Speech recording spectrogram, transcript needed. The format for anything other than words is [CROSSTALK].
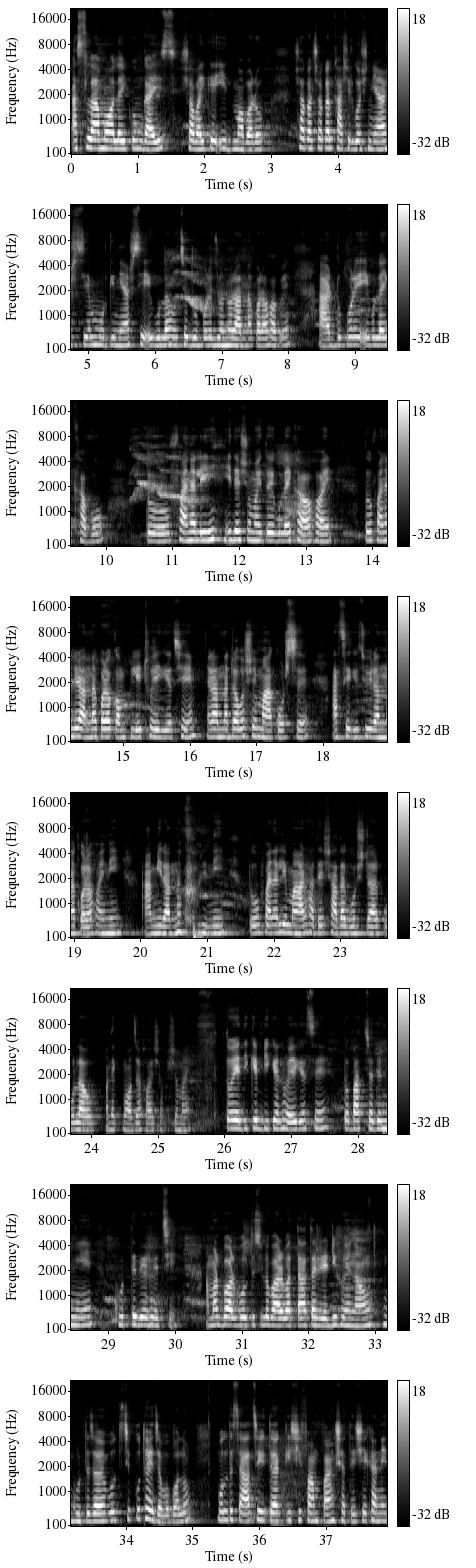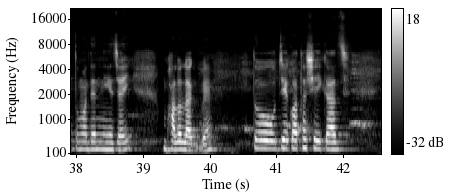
আসসালামু আলাইকুম গাইস সবাইকে ঈদ মোবারক। সকাল সকাল খাসির গোশ নিয়ে আসছি, মুরগি নিয়ে আসছি। এগুলা হচ্ছে দুপুরের জন্য রান্না করা হবে। আর দুপুরে এগুলাই খাব। তো ফাইনালি ঈদের সময় তো এগুলাই খাওয়া হয়। তো ফাইনালি রান্না করা কমপ্লিট হয়ে গেছে। রান্নাটা অবশ্যই মা করছে। আজকে কিছুই রান্না করা হয়নি। আমি রান্না [LAUGHS] করিনি। তো ফাইনালি মার হাতে সাদা গোষ্ঠ আর পোলাও অনেক মজা হয় সবসময়। তো এদিকে বিকেল হয়ে গেছে। তো বাচ্চাদের নিয়ে ঘুরতে বের হয়েছি। আমার বর বলতেছিল, বারবার তাড়াতাড়ি রেডি হয়ে নাও, ঘুরতে যাবে বলতেছি, কোথায় যাব বলো? বলতেছে, আছেই তো এক কৃষি ফার্ম পাংসাতে সেখানেই তোমাদের নিয়ে যাই, ভালো লাগবে। তো যে কথা সেই কাজ,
